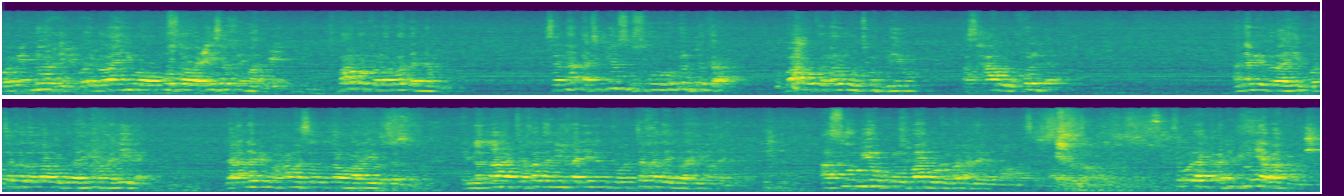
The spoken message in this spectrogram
wa min nuh wa ibrahim wa musa wa isa ibn maryam. Babu kamar waɗannan. Sannan a cikin su su hudun duka babu kamar mutum biyu ashabul khulda. Annabi ibrahim wa takhadha Allah ibrahim khalila da annabi muhammad sallallahu alaihi wasallam. Inna Allah takhadhani khalilan kama takhadha ibrahim khalila a su biyun kuma babu kamar annabi muhammad sallallahu saboda haka a duk duniya ba kamar shi.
